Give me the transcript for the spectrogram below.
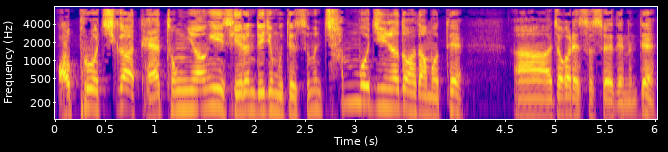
어프로치가 대통령이 세련되지 못했으면 참모진이라도 하다 못해 아 저걸 했었어야 되는데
